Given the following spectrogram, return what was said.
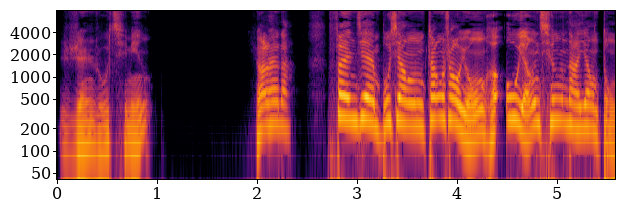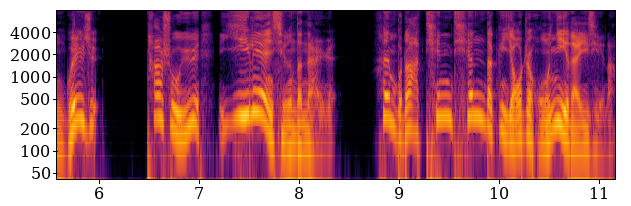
人如其名。原来呢，范建不像张少勇和欧阳青那样懂规矩，他属于依恋型的男人，恨不得天天的跟姚志宏腻在一起呢。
